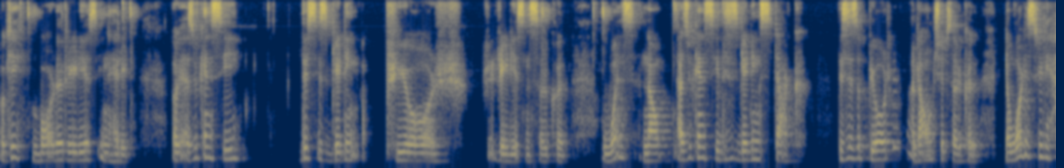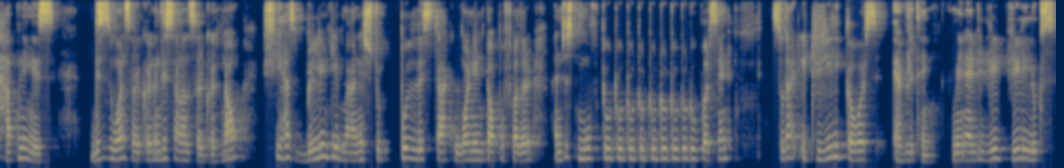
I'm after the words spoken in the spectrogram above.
Okay border radius inherit. Okay as you can see this is getting a pure radius and circle once. Now as you can see this is getting stuck. This is a pure round shape circle. Now what is really happening is this is one circle and this is another circle. Now she has brilliantly managed to pull this stack one in top of other and just move two, two, two, two, two, two, two, two percent, so that it really covers everything. I mean it really looks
